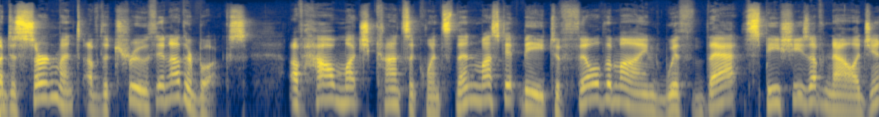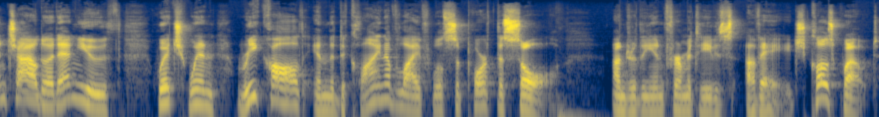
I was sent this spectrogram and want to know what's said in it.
a discernment of the truth in other books. Of how much consequence then must it be to fill the mind with that species of knowledge in childhood and youth which, when recalled in the decline of life, will support the soul under the infirmities of age. Close quote.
